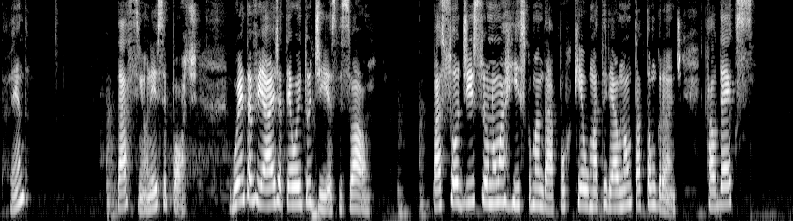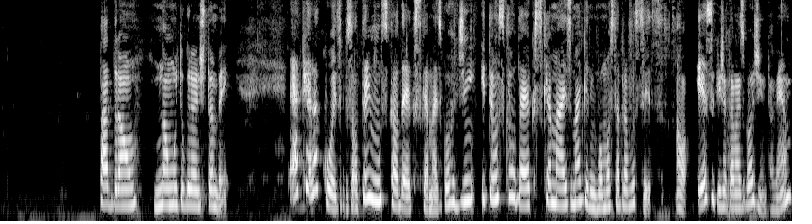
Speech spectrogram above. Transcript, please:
Tá vendo? Tá assim, ó, nesse porte. Aguenta a viagem até oito dias, pessoal. Passou disso, eu não arrisco mandar, porque o material não tá tão grande. Caldex, padrão, não muito grande também. É aquela coisa, pessoal. Tem uns caldex que é mais gordinho e tem uns caldex que é mais magrinho. Vou mostrar pra vocês. Ó, esse aqui já tá mais gordinho, tá vendo?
